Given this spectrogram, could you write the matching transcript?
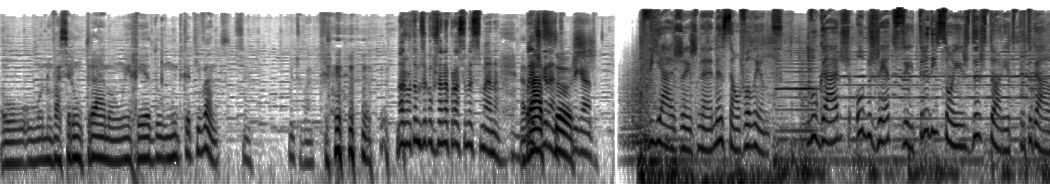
ou, ou, não vai ser um trama, um enredo muito cativante. Sim, muito bem. Nós voltamos a conversar na próxima semana. Abraços. Beijo grande. Obrigado. Viagens na Nação Valente. Lugares, objetos e tradições da história de Portugal.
